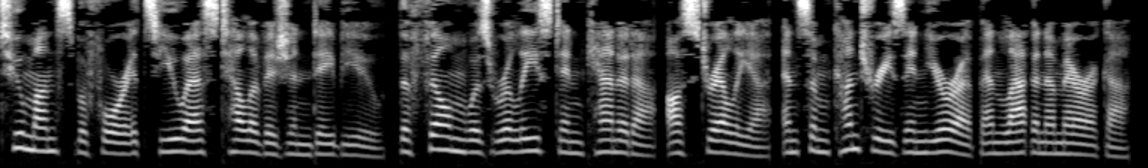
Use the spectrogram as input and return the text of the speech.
two months before its U.S. television debut, the film was released in Canada, Australia, and some countries in Europe and Latin America.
